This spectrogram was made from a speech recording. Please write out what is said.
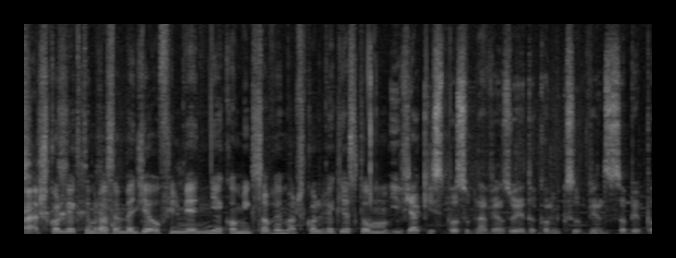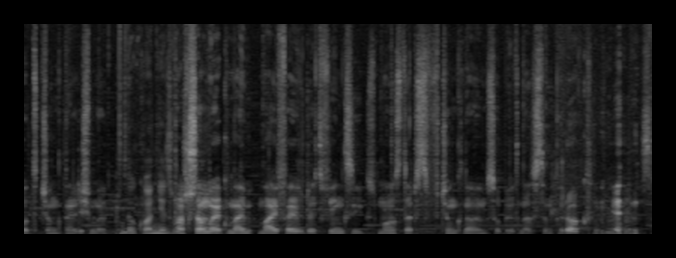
Aczkolwiek tym razem będzie o filmie nie komiksowym, aczkolwiek jest to... I w jakiś sposób nawiązuje do komiksów, więc sobie podciągnęliśmy. Dokładnie. Tak zwłaszcza... Tak samo jak My, My Favorite Things X Monsters wciągnąłem sobie w następny rok, mhm. więc...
